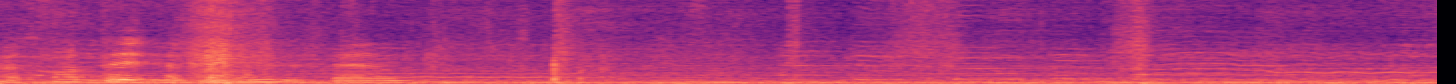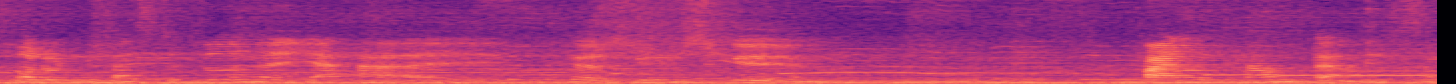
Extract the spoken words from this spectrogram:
Jeg tror, det, Det er er færdigt. Tror du, den første fødende, jeg har øh, hørt ønske øh, Final Countdown, som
